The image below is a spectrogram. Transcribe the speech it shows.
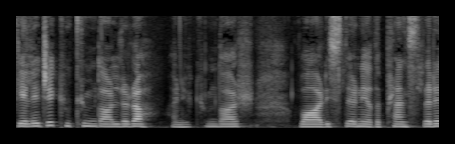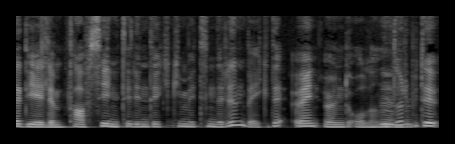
gelecek hükümdarlara hani hükümdar varislerine ya da prenslere diyelim tavsiye niteliğindeki metinlerin belki de en önde olanıdır. Hı hı. Bir de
